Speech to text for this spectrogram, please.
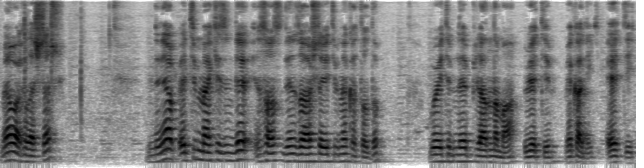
Merhaba arkadaşlar. Deneyap Eğitim Merkezi'nde insansız deniz araçları eğitimine katıldım. Bu eğitimde planlama, üretim, mekanik, elektrik,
